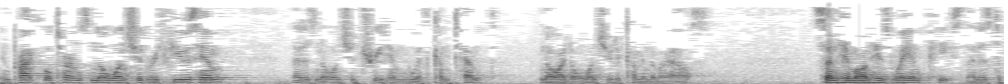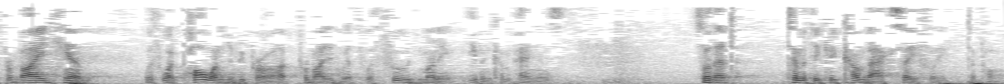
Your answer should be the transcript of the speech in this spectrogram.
In practical terms, no one should refuse him. That is, no one should treat him with contempt. No, I don't want you to come into my house. Send him on his way in peace. That is, to provide him with what Paul wanted to be pro- provided with, with food, money, even companions, so that Timothy could come back safely to Paul.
